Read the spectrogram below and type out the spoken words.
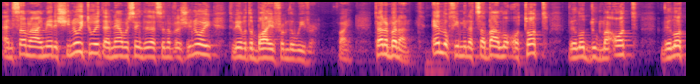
and somehow I made a shinoi to it, and now we're saying that that's enough of a shinoi to be able to buy it from the weaver. Fine. Tanabanan. En lo otot velo dugmaot velo.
